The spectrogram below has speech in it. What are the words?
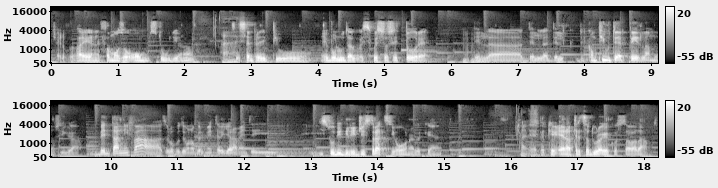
cioè lo puoi fare nel famoso home studio, no? Eh? Si è sempre di più evoluta questo, questo settore Mhm. del, del- del- del computer per la musica. Vent'anni fa se lo potevano permettere chiaramente gli studi di registrazione perché, Eh, eh, sì. perché era attrezzatura che costava tanto.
